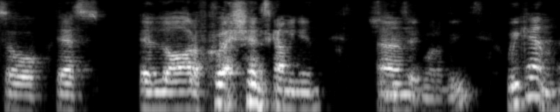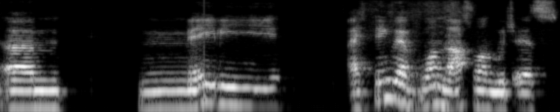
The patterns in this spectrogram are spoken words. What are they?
So there's a lot of questions coming in. Should Um, we take one of these? We can. Um, maybe I think we have one last one, which is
